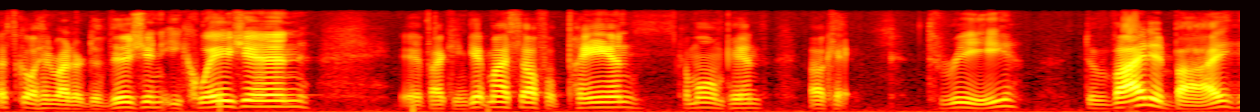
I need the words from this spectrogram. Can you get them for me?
Let's go ahead and write our division equation. If I can get myself a pen. Come on, pen. Okay. 3 divided by,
